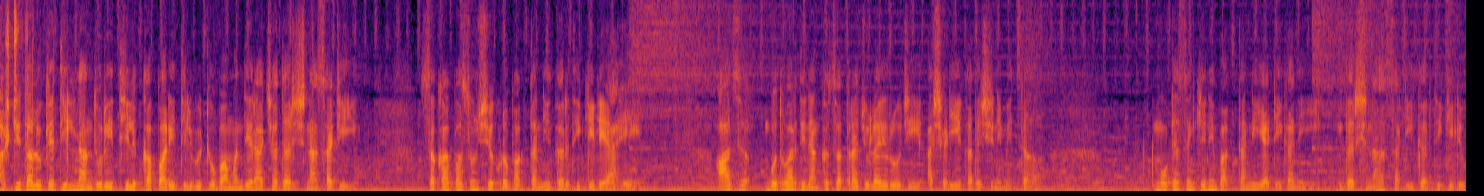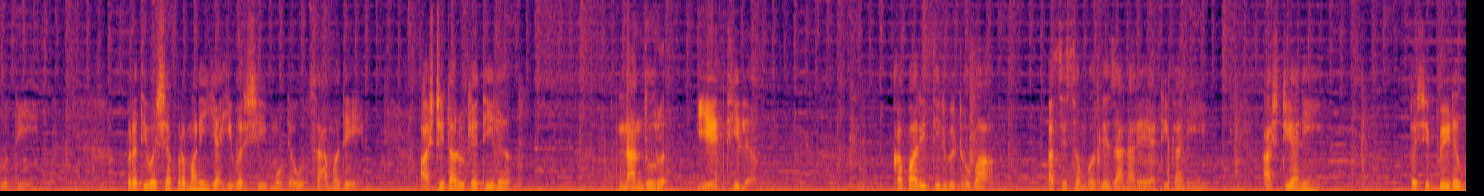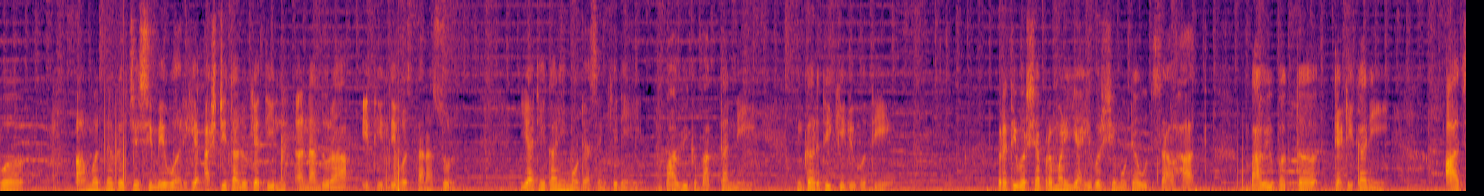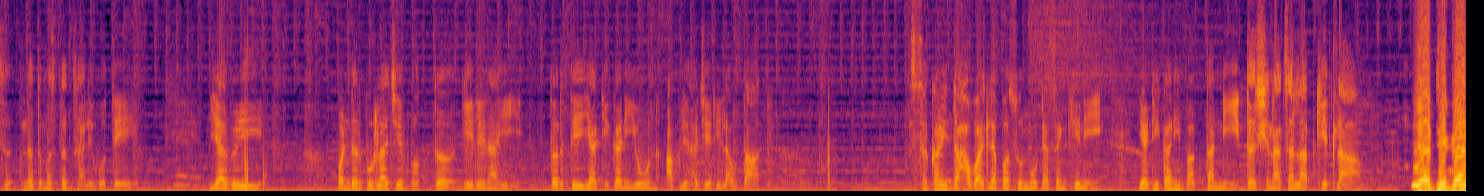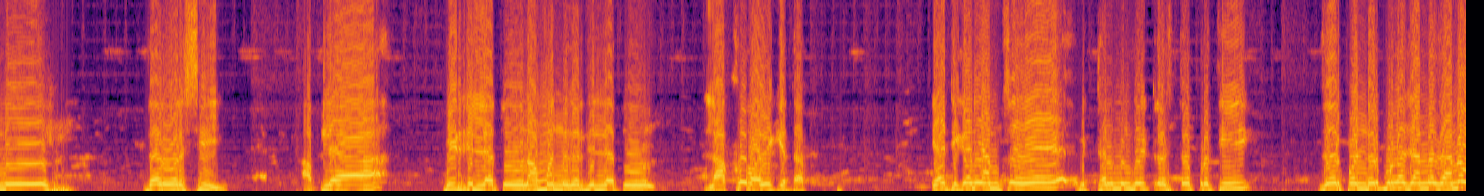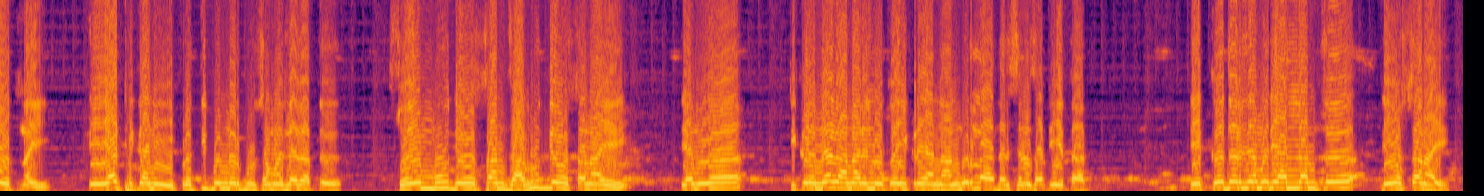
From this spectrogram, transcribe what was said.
आष्टी तालुक्यातील नांदूर येथील कपारीतील विठोबा मंदिराच्या दर्शनासाठी सकाळपासून शेकडो भक्तांनी गर्दी केली आहे. आज बुधवार दिनांक सतरा जुलै रोजी आषाढी एकादशीनिमित्त मोठ्या संख्येने भक्तांनी या ठिकाणी दर्शनासाठी गर्दी केली होती. प्रतिवर्षाप्रमाणे याही वर्षी मोठ्या उत्साहामध्ये आष्टी तालुक्यातील नांदूर येथील कपारीतील विठोबा असे संबोधले जाणारे या ठिकाणी आष्टी आणि तशी बीड व अहमदनगरच्या सीमेवर हे आष्टी तालुक्यातील नांदुरा येथील देवस्थान असून या ठिकाणी मोठ्या संख्येने भाविक भक्तांनी गर्दी केली होती. प्रतिवर्षाप्रमाणे याही वर्षी मोठ्या उत्साहात भाविक भक्त त्या ठिकाणी आज नतमस्तक झाले होते. यावेळी पंढरपूरला जे भक्त गेले नाही तर ते या ठिकाणी येऊन आपली हजेरी लावतात. सकाळी दहा वाजल्यापासून मोठ्या संख्येने या ठिकाणी भक्तांनी दर्शनाचा लाभ घेतला. या ठिकाणी दरवर्षी आपल्या बीड जिल्ह्यातून अहमदनगर जिल्ह्यातून लाखो भाविक येतात. या ठिकाणी आमचं हे विठ्ठल मंदिर ट्रस्ट प्रति जर पंढरपूरला ज्यांना जाणं होत नाही ते या ठिकाणी प्रति पंढरपूर समजलं जातं. स्वयंभू देवस्थान जागृत देवस्थान आहे. त्यामुळं तिकडे न जाणारे लोक इकडे या नांदूरला दर्शनासाठी येतात. एक दर्जामध्ये आलेलं आमचं देवस्थान आहे.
